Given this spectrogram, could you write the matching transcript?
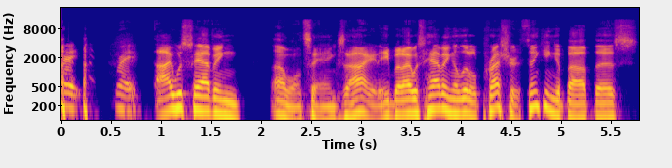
right, right. I was having I won't say anxiety, but I was having a little pressure thinking about this.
